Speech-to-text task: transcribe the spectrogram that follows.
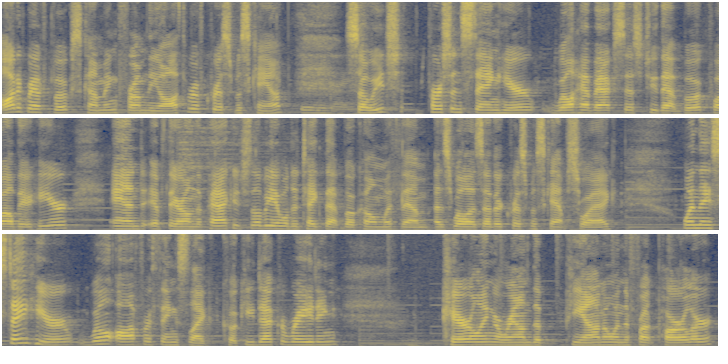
autographed books coming from the author of Christmas Camp. Nice. So each person staying here will have access to that book while they're here. And if they're on the package, they'll be able to take that book home with them, as well as other Christmas camp swag. When they stay here, we'll offer things like cookie decorating, caroling around the piano in the front parlor,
